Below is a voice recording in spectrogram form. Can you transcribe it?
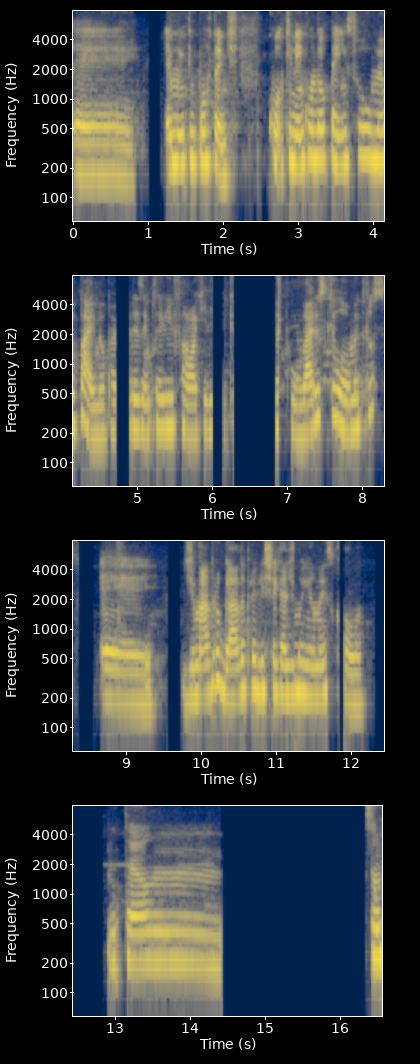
é, é muito importante. Que nem quando eu penso o meu pai. Meu pai, por exemplo, ele fala que ele fica tipo, vários quilômetros é, de madrugada para ele chegar de manhã na escola. Então, são,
